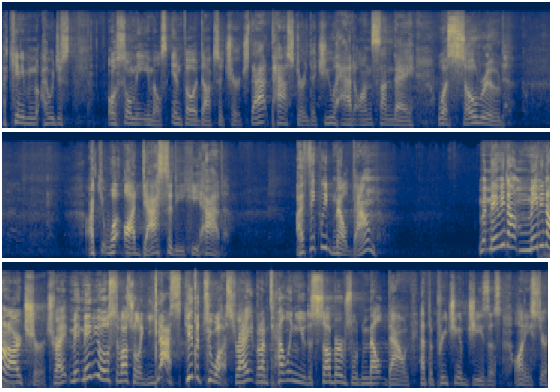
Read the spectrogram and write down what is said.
I can't even, I would just, oh, so many emails, info at Doxa Church. That pastor that you had on Sunday was so rude. I, what audacity he had. I think we'd melt down. Maybe not, maybe not our church, right? Maybe most of us were like, yes, give it to us, right? But I'm telling you, the suburbs would melt down at the preaching of Jesus on Easter.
